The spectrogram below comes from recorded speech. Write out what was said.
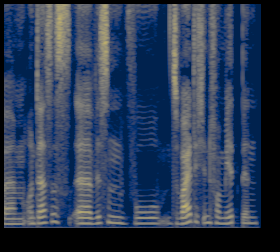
Ähm, und das ist äh, Wissen, wo, soweit ich informiert bin,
